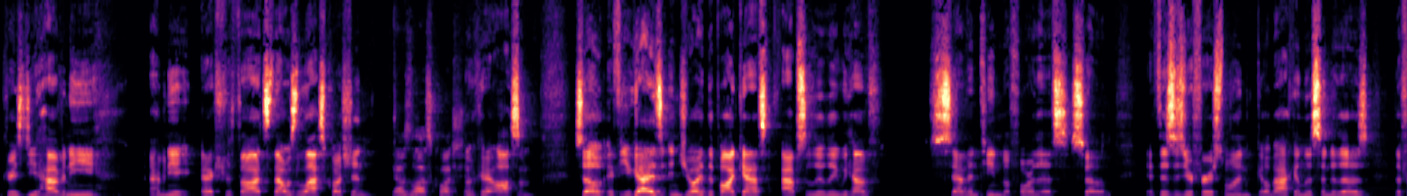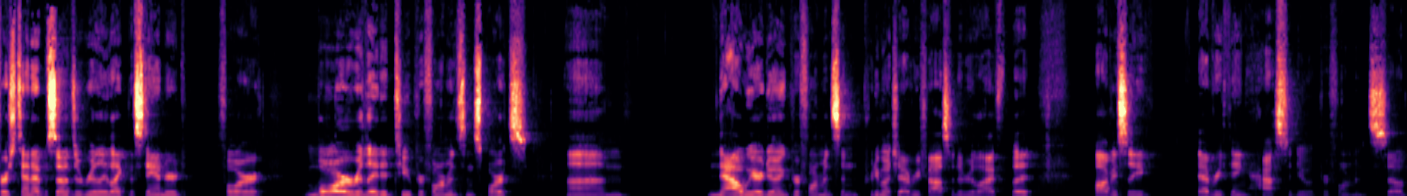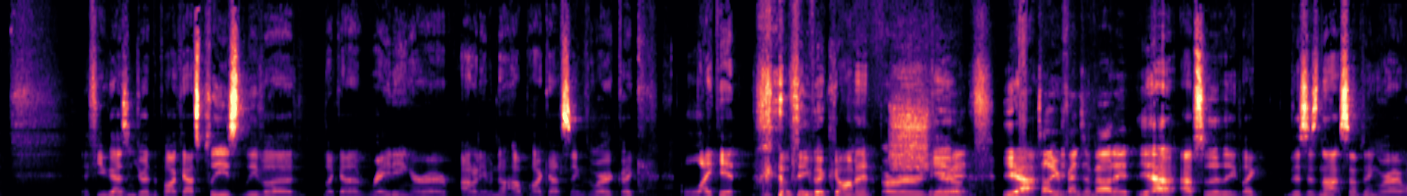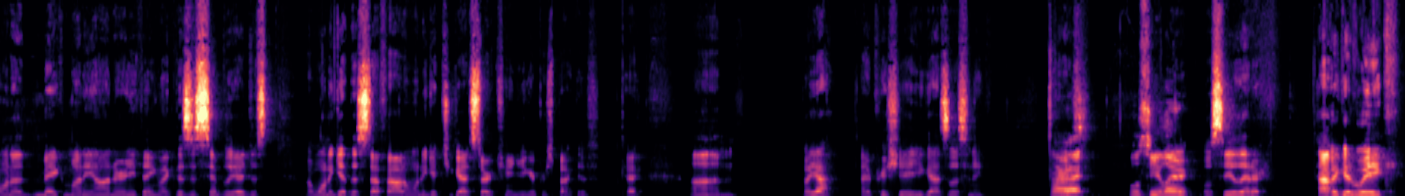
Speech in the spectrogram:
Grizz, do you have any have any extra thoughts? That was the last question. that was the last question. Okay, awesome. So, if you guys enjoyed the podcast, absolutely, we have 17 before this. So, if this is your first one, go back and listen to those. The first 10 episodes are really like the standard for more related to performance in sports. Um, now we are doing performance in pretty much every facet of your life, but obviously everything has to do with performance. So if you guys enjoyed the podcast, please leave a like a rating or I don't even know how podcast things work. Like like it, leave a comment or a review. it. Yeah. Tell your friends about it. Yeah, absolutely. Like this is not something where I want to make money on or anything. Like this is simply I just I want to get this stuff out. I want to get you guys start changing your perspective. Okay. Um, but yeah, I appreciate you guys listening. All right. We'll see you later. We'll see you later. Have a good week.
